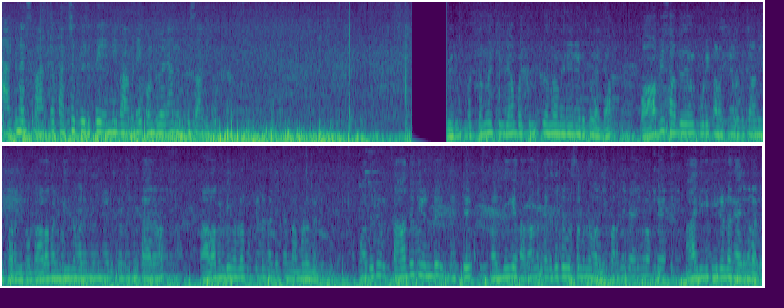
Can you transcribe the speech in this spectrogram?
ഹാപ്പിനെസ് പാർക്ക് പച്ചത്തുരുത്ത് എന്നിവ അവിടെ കൊണ്ടുവരാൻ നമുക്ക് സാധിക്കും. പെട്ടെന്ന് ചെയ്യാൻ പറ്റും എന്ന നിലയിൽ എടുത്തതല്ല. ഭാവി സാധ്യതകൾ കൂടി കണക്കിലെടുത്തിട്ടാണ് ഈ പറയുന്നത്. കാളവണ്ടി എന്ന് പറയുന്നതിന് എടുത്തതിന് കാരണം കാളവണ്ടി നമ്മുടെ കുട്ടികളെ കണ്ടിട്ട് നമ്മളും കണ്ടു അപ്പോൾ അതൊരു സാധ്യതയുണ്ട്. മറ്റ് മലിനീകരണം അതാണ് ഹരിത ടൂറിസം എന്ന് പറഞ്ഞ് പറഞ്ഞ കാര്യങ്ങളൊക്കെ ആ രീതിയിലുള്ള കാര്യങ്ങളാണ്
